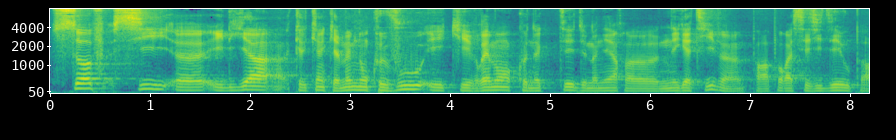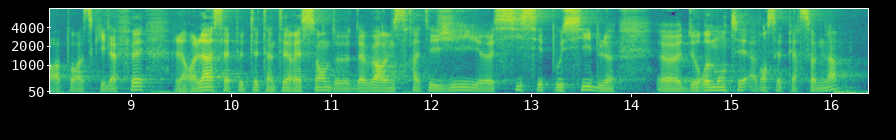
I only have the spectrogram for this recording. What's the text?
Sauf si euh, il y a quelqu'un qui a le même nom que vous et qui est vraiment connecté de manière négative par rapport à ses idées ou par rapport à ce qu'il a fait. Alors là, ça peut être intéressant d'avoir une stratégie, si c'est possible, de remonter avant cette personne-là.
